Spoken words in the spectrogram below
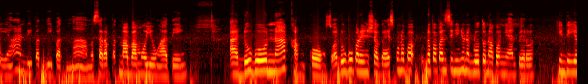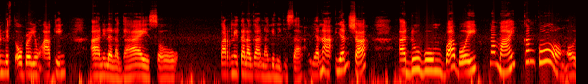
Ayan, lipat-lipat na. Masarap at mabango yung ating adobo na kangkong. So, adobo pa rin siya, guys. Kung napa, napapansin niyo nagluto na ako niyan, pero hindi yun leftover yung aking uh, nilalagay. So, karne talaga na ginigisa. Yan na, yan siya. Adobong baboy na may kangkong. O,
